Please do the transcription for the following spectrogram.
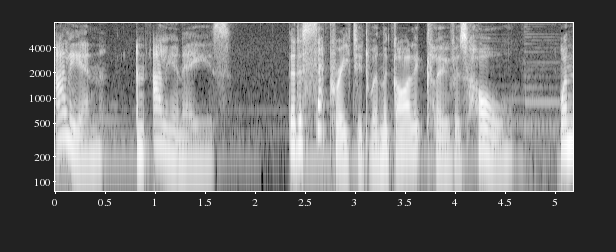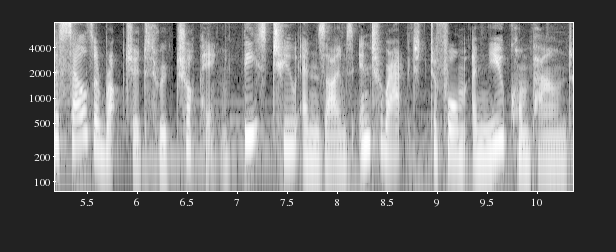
alliin and alliinase, that are separated when the garlic clove is whole. When the cells are ruptured through chopping, these two enzymes interact to form a new compound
